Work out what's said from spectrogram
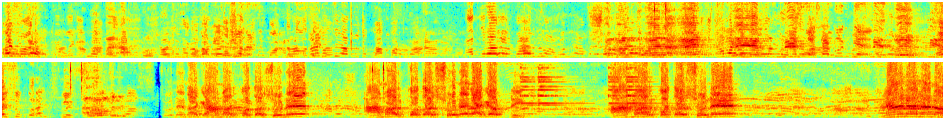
আপনি, আমার কথা শোনেন আমার কথা শোনেন আগে আপনি আমার কথা শোনেন না না না না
